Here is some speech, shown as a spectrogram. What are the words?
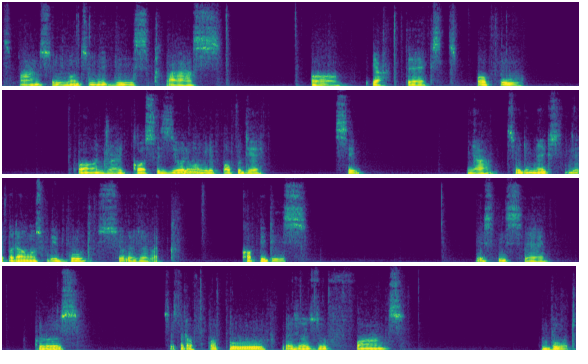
span so we want to make this class of yeah text purple 400 because it's the only one with the purple there see? Yeah so the next the other ones will be bold. So let's just like copy this. Paste this here close. So instead of purple let's just do font bold.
